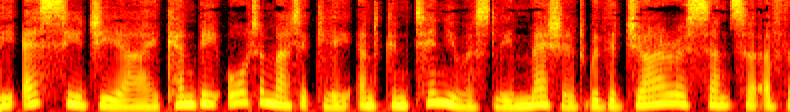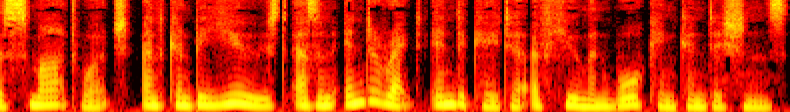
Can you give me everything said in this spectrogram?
The SCGI can be automatically and continuously measured with the gyro sensor of the smartwatch and can be used as an indirect indicator of human walking conditions.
